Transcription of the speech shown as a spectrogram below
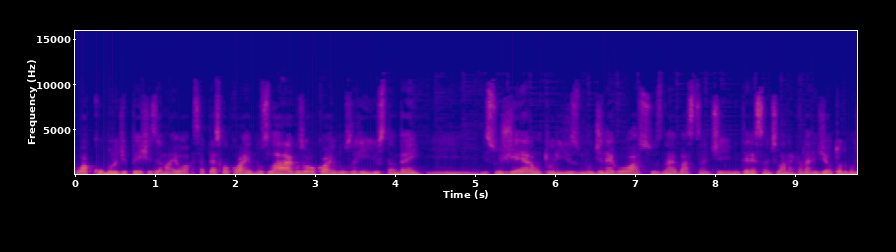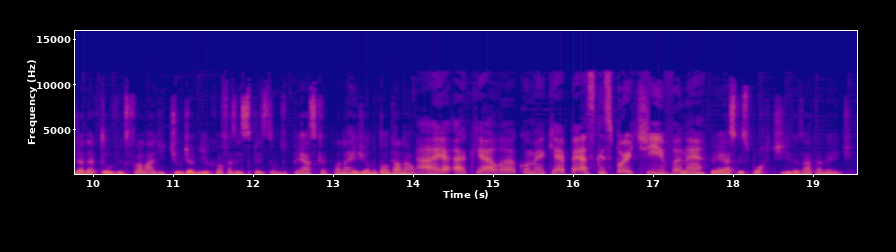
o acúmulo de peixes é maior. Essa pesca ocorre nos lagos ou ocorre nos rios também, e isso gera um turismo de negócios, né, bastante interessante lá naquela região. Todo mundo já deve ter ouvido falar de tio de amigo que vai fazer expedição de pesca lá na região do Pantanal. Ah, é aquela, como é que é? Pesca esportiva, né? Pesca esportiva, exatamente.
